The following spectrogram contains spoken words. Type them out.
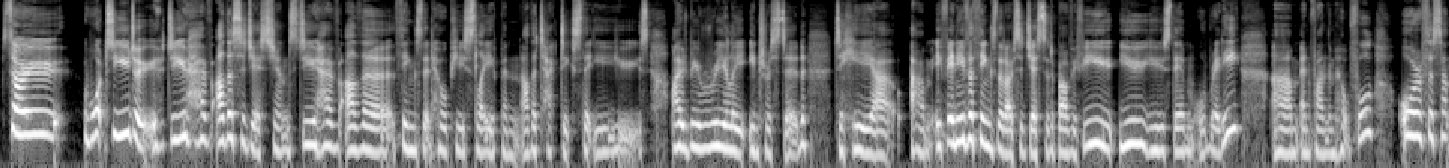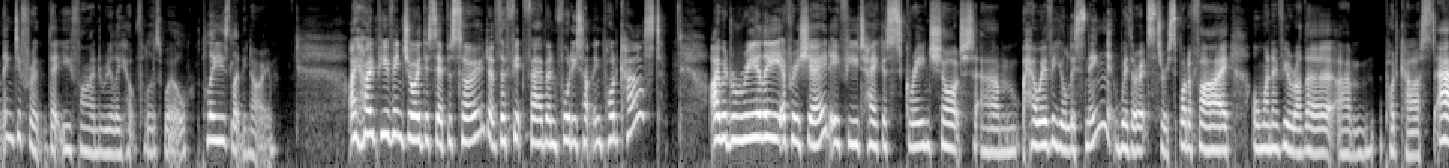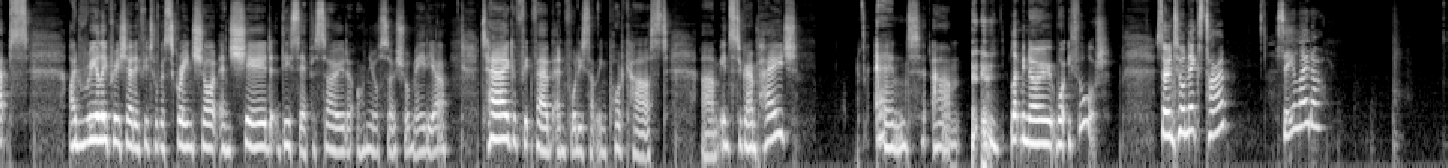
So what do you do? Do you have other suggestions? Do you have other things that help you sleep and other tactics that you use? I would be really interested to hear um, if any of the things that I've suggested above, if you you use them already um, and find them helpful, or if there's something different that you find really helpful as well. Please let me know. I hope you've enjoyed this episode of the Fit Fab and 40 something podcast. I would really appreciate if you take a screenshot, um, however you're listening, whether it's through Spotify or one of your other um, podcast apps. I'd really appreciate if you took a screenshot and shared this episode on your social media. Tag FitFab and 40 something podcast um, Instagram page and um, let me know what you thought. So until next time, see you later.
